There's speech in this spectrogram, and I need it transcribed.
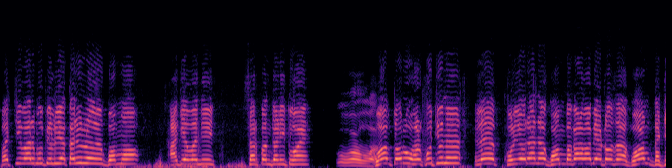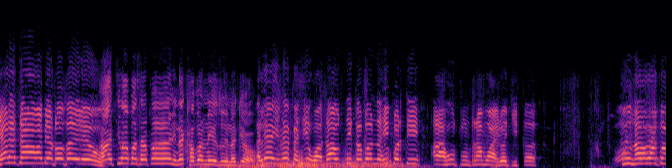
પચી વાર હું પેલું એ કર્યું ને ગોમો આગેવાની સરપંચ ગણિત હોય. ગોમ થોડું હળખું થયું ને એટલે ખોળીઓ રે ને ગોમ બગાડવા બેઠો છે. ગોમ ગજાડે ચડાવવા બેઠો છે એ રહ્યો. સાચી બાપા સરપંચ એને ખબર નહીં જોઈ ન ગયો એટલે એને કશી હોસાઉતની ખબર નહીં પડતી. આ હું ચૂંટણામાં આવ્યો જીત તું ના હોય તો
